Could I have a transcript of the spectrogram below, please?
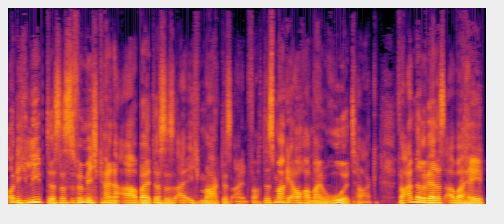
und ich liebe das. Das ist für mich keine Arbeit, das ist, ich mag das einfach. Das mache ich auch an meinem Ruhetag. Für andere wäre das aber, hey,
